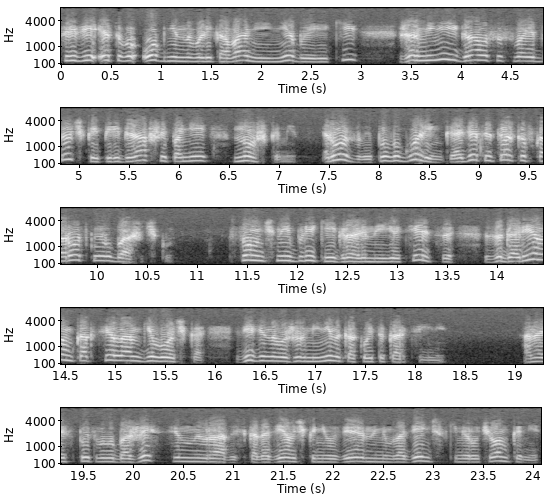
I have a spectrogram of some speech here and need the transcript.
Среди этого огненного ликования неба и реки Жермени играла со своей дочкой, перебиравшей по ней ножками, розовой, полуголенькой, одетой только в короткую рубашечку. Солнечные блики играли на ее тельце, загорелым, как тело ангелочка, виденного Жермени на какой-то картине. Она испытывала божественную радость, когда девочка неуверенными младенческими ручонками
